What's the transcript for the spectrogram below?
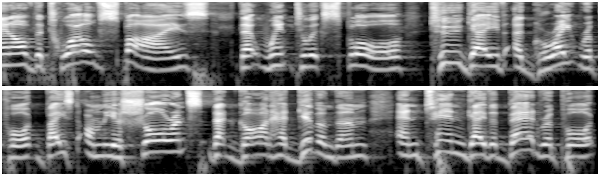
And of the 12 spies that went to explore, two gave a great report based on the assurance that God had given them, and 10 gave a bad report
